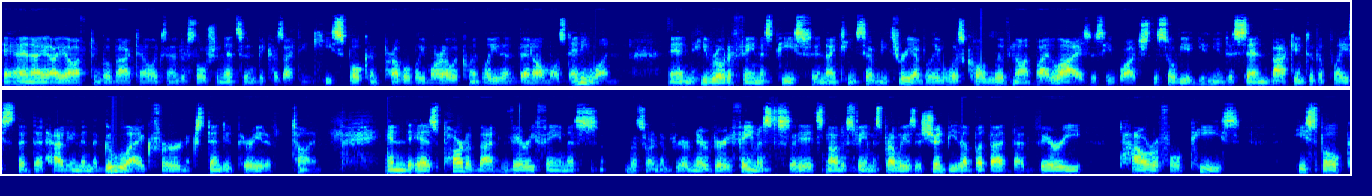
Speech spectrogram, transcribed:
And I, I, often go back to Alexander Solzhenitsyn because I think he's spoken probably more eloquently than, than almost anyone. And he wrote a famous piece in 1973, I believe it was called Live Not by Lies, as he watched the Soviet Union descend back into the place that, that had him in the gulag for an extended period of time. And as part of that very famous, sorry, never very famous, it's not as famous probably as it should be, that, but that, that very powerful piece, he spoke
